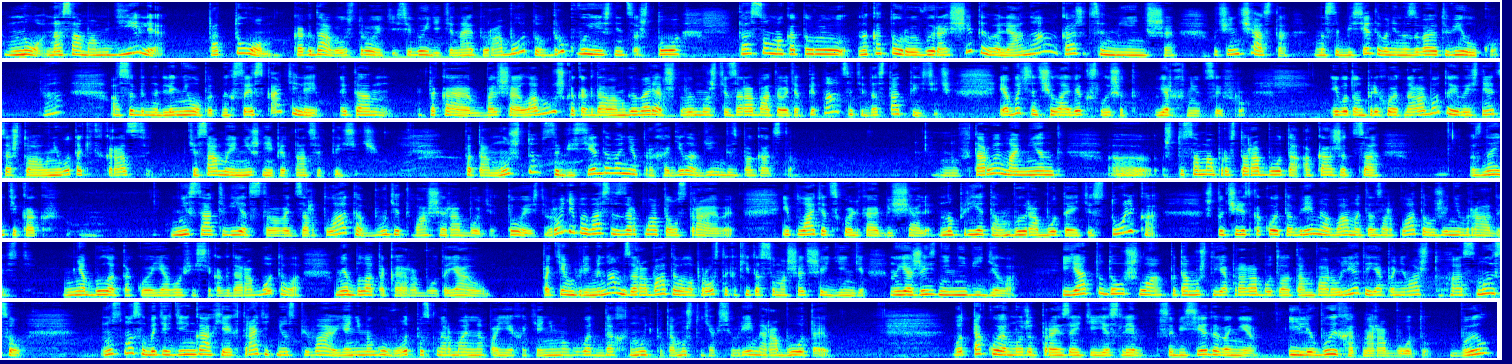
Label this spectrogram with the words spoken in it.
Но на самом деле потом, когда вы устроитесь и выйдете на эту работу, вдруг выяснится, что та сумма, которую, на которую вы рассчитывали, она окажется меньше. Очень часто на собеседовании называют вилку. Да? Особенно для неопытных соискателей. Это такая большая ловушка, когда вам говорят, что вы можете зарабатывать от 15 до 100 тысяч. И обычно человек слышит верхнюю цифру. И вот он приходит на работу, и выясняется, что а у него таки как раз те самые нижние 15 тысяч. Потому что собеседование проходило в день без богатства. Ну, второй момент, э, что сама просто работа окажется, знаете как, не соответствовать зарплата будет вашей работе. То есть вроде бы вас и зарплата устраивает, и платят сколько обещали, но при этом вы работаете столько, что через какое-то время вам эта зарплата уже не в радость. У меня было такое, я в офисе, когда работала, у меня была такая работа. Я по тем временам зарабатывала просто какие-то сумасшедшие деньги, но я жизни не видела. И я оттуда ушла, потому что я проработала там пару лет, и я поняла, что а смысл? Ну, смысл в этих деньгах, я их тратить не успеваю, я не могу в отпуск нормально поехать, я не могу отдохнуть, потому что я все время работаю. Вот такое может произойти, если собеседование или выход на работу был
